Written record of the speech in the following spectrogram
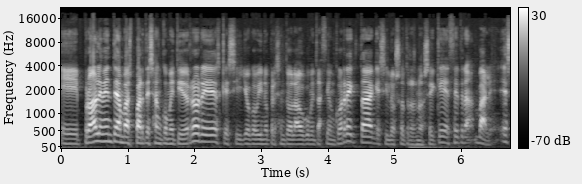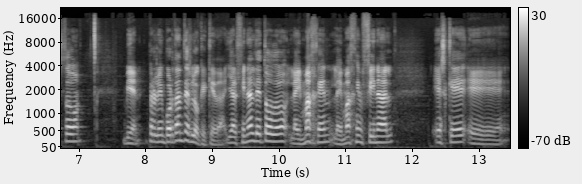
Eh, probablemente ambas partes han cometido errores, que si Djokovic no presentó la documentación correcta, que si los otros no sé qué, etcétera. Vale, esto bien, pero lo importante es lo que queda. Y al final de todo, la imagen, la imagen final es que eh,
